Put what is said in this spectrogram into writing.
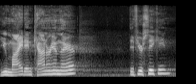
You might encounter him there if you're seeking.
